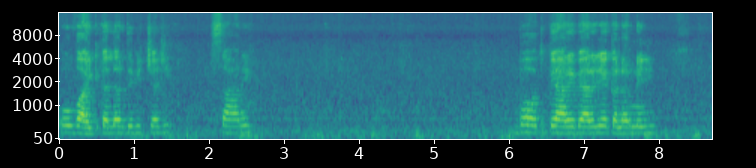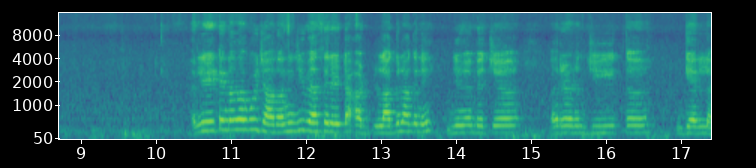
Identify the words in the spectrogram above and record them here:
ਉਹ ਵਾਈਟ ਕਲਰ ਦੇ ਵਿੱਚ ਆ ਜੀ, ਸਾਰੇ। ਬਹੁਤ ਪਿਆਰੇ ਪਿਆਰੇ ਜਿਹੇ ਕਲਰ ਨੇ ਜੀ। ਰੇਟ ਇਹਨਾਂ ਦਾ ਕੋਈ ਜ਼ਿਆਦਾ ਨਹੀਂ ਜੀ, ਵੈਸੇ ਰੇਟ ਅਲੱਗ-ਅਲੱਗ ਨੇ, ਜਿਵੇਂ ਵਿੱਚ ਰਣਜੀਤ ਗਿੱਲ।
